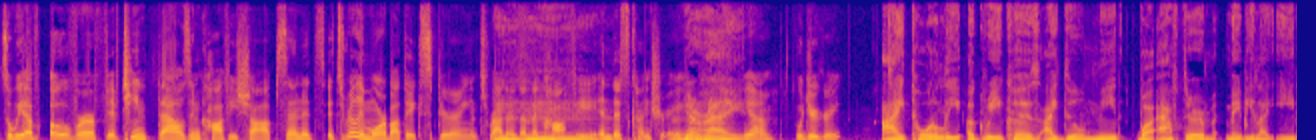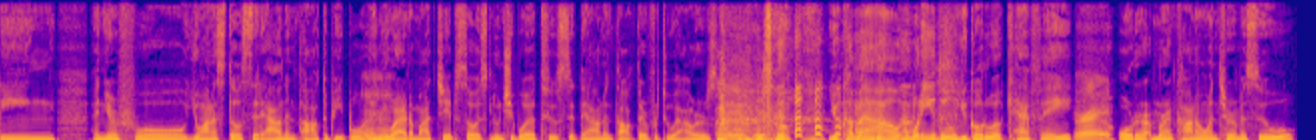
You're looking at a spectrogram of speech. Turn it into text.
So we have over 15,000 coffee shops and it's it's really more about the experience rather than the coffee in mm-hmm. this country. You're right. Yeah. Would you agree? I totally agree because I do meet, well, after maybe like eating and you're full, you want to still sit down and talk to people. Mm-hmm. And you mm-hmm. are at a matchip, so it's nunchiboya to sit down and talk there for two hours. Mm. so you come out, what do you do? You go to a cafe, right. order Americano and tiramisu,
